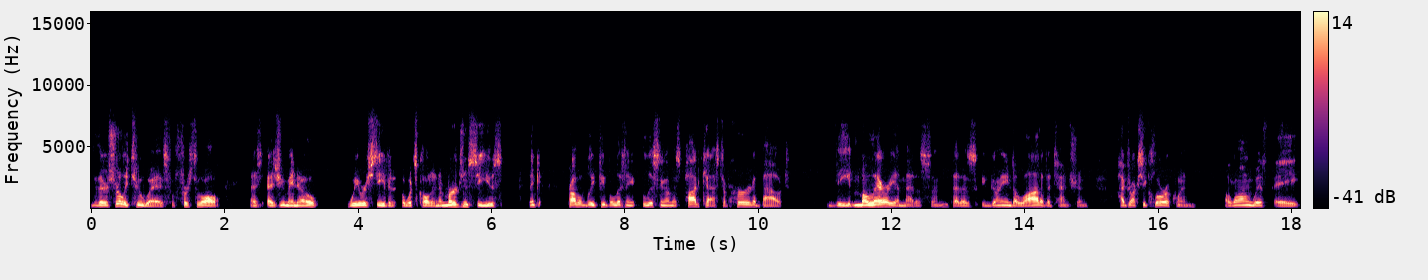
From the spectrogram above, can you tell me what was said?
there, there's really two ways. First of all, as, as you may know, we receive what's called an emergency use. I think probably people listening, listening on this podcast have heard about the malaria medicine that has gained a lot of attention, hydroxychloroquine, along with a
